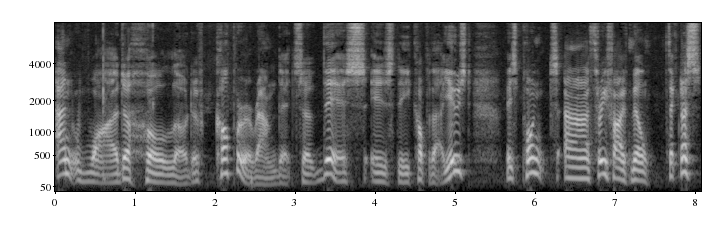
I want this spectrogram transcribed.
and wired a whole load of copper around it. So this is the copper that I used. It's 0.35 uh, mil thickness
